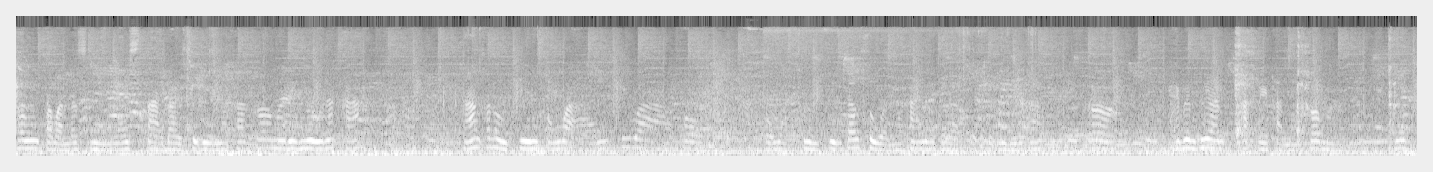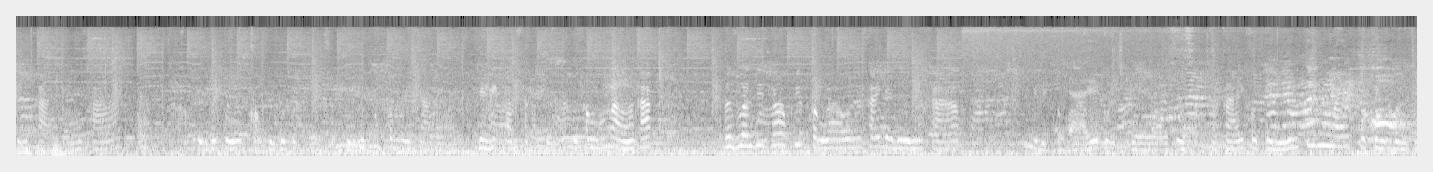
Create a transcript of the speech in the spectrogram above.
ต้องต้องตะวันรัศมีไลฟ์สไตล์บายเซเดนนะคะ ก็มารีวิวนะคะร้านขนมจีนของหวานที่ว่าพอของหวานขนมจีนเจ้าสวนนะคะในตลาดสดสุรินนะคะก็ให้เพื่อนๆผัดไปผ่านมาก็มาเลือกซื้อขายกันนะคะขอบคุณทุกเลิฟขอบคุณทุกไลค์ขอบคุณทุกๆกำลังใจที่ให้การสนับสนุนช่องของเรานะครับเพื่อนๆที่ชอบคลิปของเรานะคะอย่าลืมนะครับ กดไลค์กดแชร์กดซับสไครต์กดติดลิงก์ติ้งไว้กดเป็นกำลังใจ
